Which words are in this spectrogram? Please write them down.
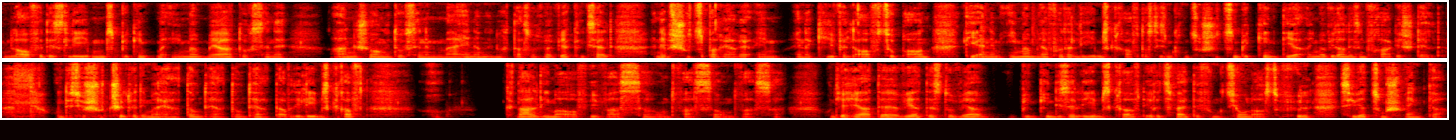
Im Laufe des Lebens beginnt man immer mehr durch seine Anschauungen, durch seine Meinungen, durch das, was man wirklich hält, eine Schutzbarriere im Energiefeld aufzubauen, die einem immer mehr vor der Lebenskraft aus diesem Grund zu schützen beginnt, die ja immer wieder alles in Frage stellt. Und dieses Schutzschild wird immer härter und härter und härter, aber die Lebenskraft knallt immer auf wie Wasser und Wasser und Wasser. Und je härter er wird, desto mehr beginnt diese Lebenskraft ihre zweite Funktion auszufüllen. Sie wird zum Schwenker,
